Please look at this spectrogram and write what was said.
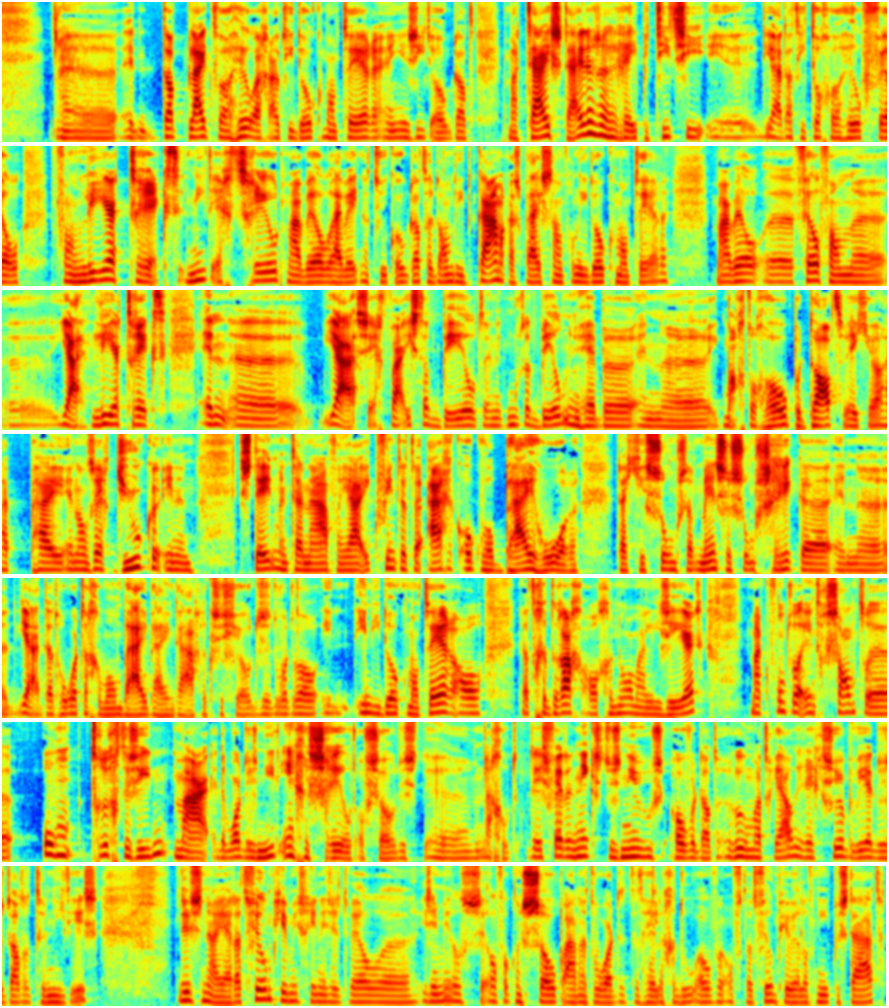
Uh, en dat blijkt wel heel erg uit die documentaire. En je ziet ook dat Matthijs tijdens een repetitie, uh, ja, dat hij toch wel heel veel van leer trekt. Niet echt schreeuwt, maar wel, hij weet natuurlijk ook dat er dan die camera's bij staan van die documentaire. Maar wel uh, veel van, ja, leer trekt. En ja, zegt, waar is dat beeld? En ik moet dat beeld nu hebben. En ik mag toch hopen dat, weet je wel. Hij, hij, en dan zegt Duke in een statement daarna van, ja, ik vind het er eigenlijk ook wel bij horen. Dat je soms, dat mensen soms schrikken. En uh, ja, dat hoort er gewoon bij bij een dagelijkse show. Dus het wordt wel in, in die documentaire al, dat gedrag al genormaliseerd. Maar ik vond het wel interessant. Uh, om terug te zien. Maar er wordt dus niet ingeschreeuwd of zo. Dus uh, nou goed, er is verder niks dus nieuws over dat ruw materiaal. Die regisseur beweert dus dat het er niet is. Dus nou ja, dat filmpje, misschien is het wel, uh, is inmiddels zelf ook een soap aan het worden. Dat hele gedoe over of dat filmpje wel of niet bestaat.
